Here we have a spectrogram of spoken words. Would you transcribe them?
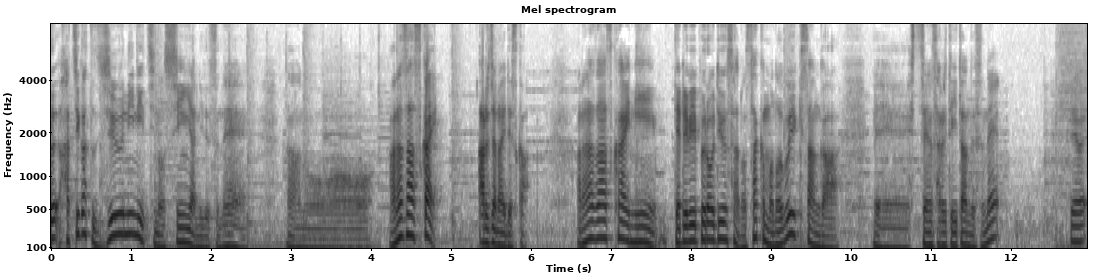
8月12日の深夜にですねあのーアナザースカイあるじゃないですかアナザースカイにテレビプロデューサーの佐久間信之さんが、えー出演されていたんですね。で、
